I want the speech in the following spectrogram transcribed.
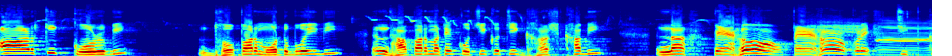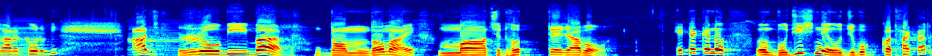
আর কি করবি? ধোপার মোট বইবি? ধাপার মাঠে কচি কচি ঘাস খাবি? না পেহ পেহ করে চিৎকার করবি? আজ রবিবার, দমদমায় মাছ ধরতে যাব। এটা কেন বুঝিস নে, উজবুক কথাকার?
